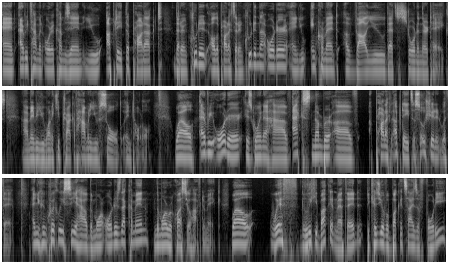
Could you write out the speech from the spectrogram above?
and every time an order comes in, you update the product that are included, all the products that are included in that order, and you increment a value that's stored in their tags. Uh, maybe you want to keep track of how many you've sold in total. Well, every order is going to have X number of product updates associated with it. And you can quickly see how the more orders that come in, the more requests you'll have to make. Well, with the leaky bucket method, because you have a bucket size of 40,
